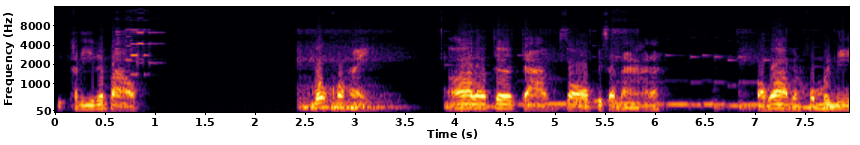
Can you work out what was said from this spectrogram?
ปิดคดีได้เปล่าบอกเขาให้อ๋อเราเจอจากซอปริศนานะบอกว่ามันคงไม่มี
